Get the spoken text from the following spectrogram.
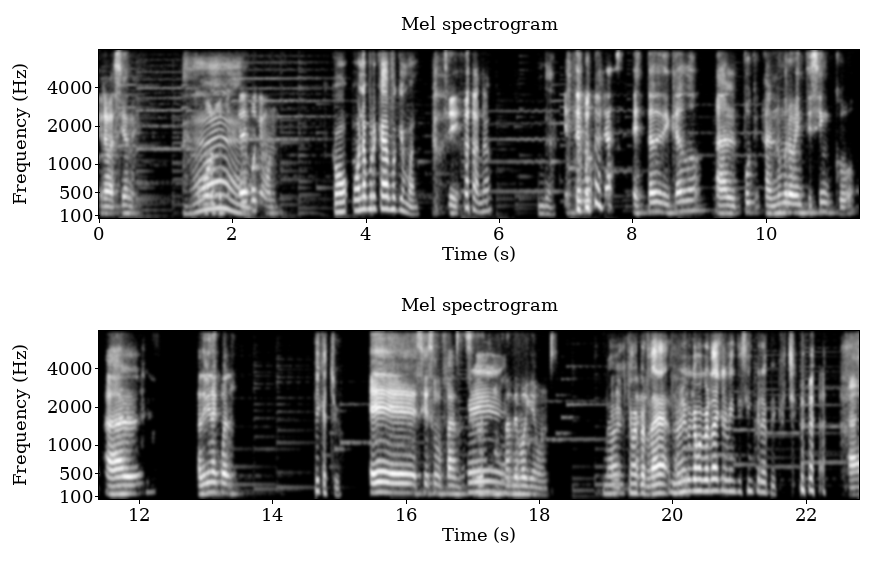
Grabaciones. Ah. de Pokémon. Como una por cada Pokémon. Sí. ¿No? Este podcast está dedicado al, al número 25, al... Adivina cuál. Pikachu. Eh, sí, es un fan. Es un eh. fan de Pokémon. No, el que me acordaba, lo único que me acordaba es que el 25 era Pikachu. ah,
